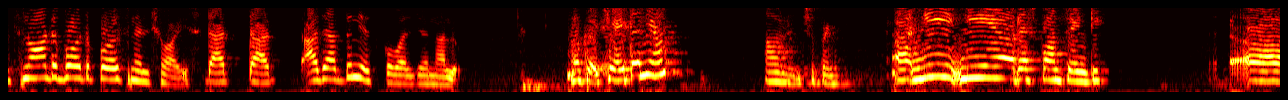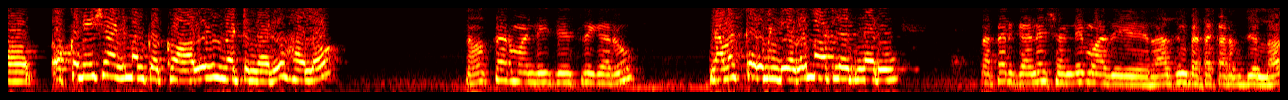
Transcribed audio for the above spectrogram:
it's not about personal choice that that అది అర్థం చేసుకోవాలి జనాలు. ఓకే చైతన్య? అవునండి చెప్పండి. నీ నీ రెస్పాన్స్ ఏంటి? ఒక్క నిమిషం అండి మనకు కాలర్ ఉన్నట్టున్నారు. హలో నమస్కారం అండి జయశ్రీ గారు. నమస్కారం అండి. ఎవరు మాట్లాడుతున్నారు? నా పేరు గణేష్ అండి. మాది రాజంపేట కడప జిల్లా.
